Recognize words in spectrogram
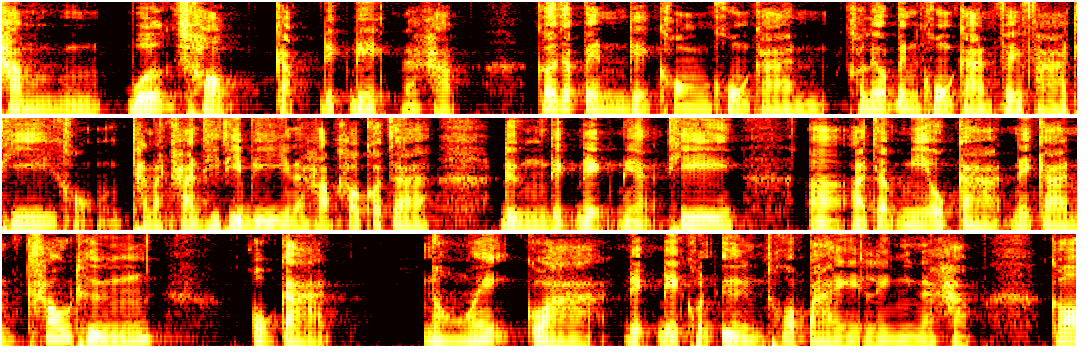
ทำเวิร์กช็อปกับเด็กๆนะครับ ก็จะเป็นเด็กของโครงการเขาเรียกว่าเป็นโครงการไฟฟ้าที่ของธนาคารทีทีบีนะครับเขาก็จะดึงเด็กๆเนี่ยที่อาจจะมีโอกาสในการเข้าถึงโอกาส น้อยกว่าเด็กๆคนอื่นทั่วไปอะไรอย่างนี้นะครับ ก็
